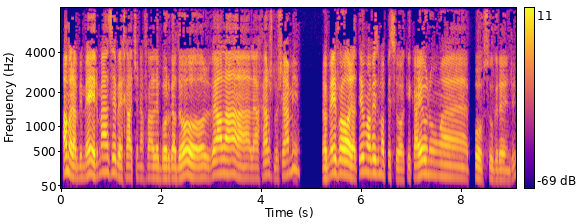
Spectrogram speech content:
Meir. Amar Rabi Meir, mas é bechat שנפל לבור גדול ועלה לאחר שלושה ימים. Rabi falou, olha, teve uma vez uma pessoa que caiu num uh, poço grande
